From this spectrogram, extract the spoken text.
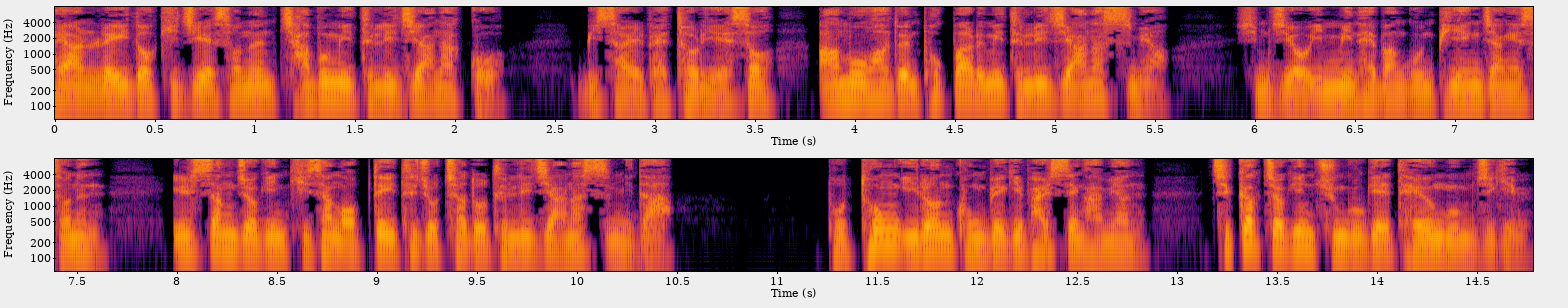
해안 레이더 기지에서는 잡음이 들리지 않았고 미사일 배터리에서 암호화된 폭발음이 들리지 않았으며 심지어 인민해방군 비행장에서는 일상적인 기상 업데이트조차도 들리지 않았습니다. 보통 이런 공백이 발생하면 즉각적인 중국의 대응 움직임,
